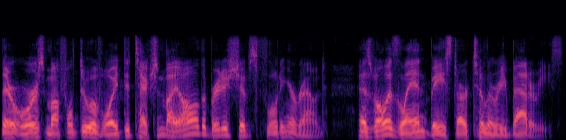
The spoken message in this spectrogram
their oars muffled to avoid detection by all the British ships floating around, as well as land based artillery batteries.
